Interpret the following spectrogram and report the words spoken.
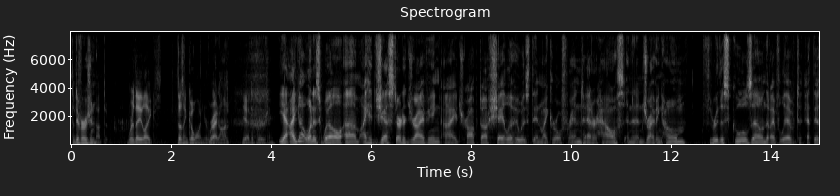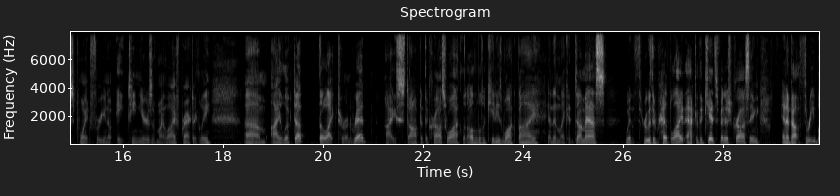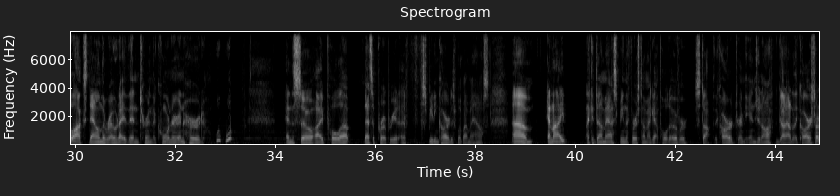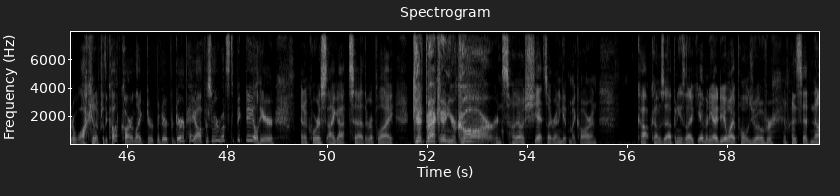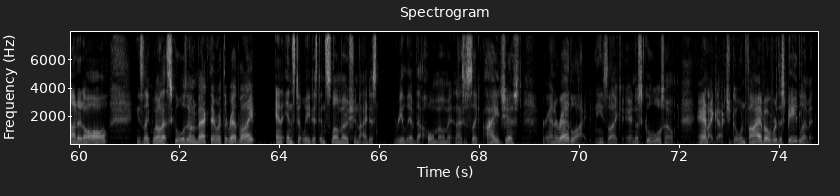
Diversion. not the, where they like doesn't go on your Right record. on. Yeah, diversion. Yeah, I got one as well. Um, I had just started driving. I dropped off Shayla, who was then my girlfriend, at her house, and then driving home through the school zone that I've lived at this point for you know 18 years of my life practically. Um, I looked up, the light turned red. I stopped at the crosswalk, let all the little kiddies walk by, and then, like a dumbass, went through the red light after the kids finished crossing. And about three blocks down the road, I then turned the corner and heard whoop whoop. And so I pull up. That's appropriate. A speeding car just went by my house. Um, and I, like a dumbass, being the first time I got pulled over, stopped the car, turned the engine off, got out of the car, started walking up to the cop car like derp a derp a derp. Hey, officer, what's the big deal here? And of course, I got uh, the reply, "Get back in your car." And so, oh shit! So I ran and get in my car, and cop comes up and he's like, "You have any idea why I pulled you over?" And I said, "Not at all." He's like, "Well, that school zone back there with the red light." And instantly, just in slow motion, I just relived that whole moment, and I was just like, "I just ran a red light." And he's like, "In a school zone, and I got you going five over the speed limit."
